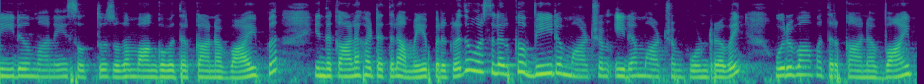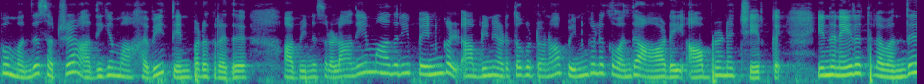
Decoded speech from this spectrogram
வீடு மனை சொத்து சுகம் வாங்குவதற்கான வாய்ப்பு இந்த காலகட்டத்தில் அமையப்பெறுகிறது. ஒரு சிலருக்கு வீடு மாற்றம் இடமாற்றம் போன்றவை உருவாவதற்கான வாய்ப்பும் வந்து சற்று அதிகமாகவே தென்படுகிறது அப்படின்னு சொல்லலாம். அதே மாதிரி பெண்கள் அப்படின்னு எடுத்துக்கிட்டோன்னா பெண்களுக்கு வந்து ஆடை ஆபரண சேர்க்கை இந்த நேரத்தில் வந்து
